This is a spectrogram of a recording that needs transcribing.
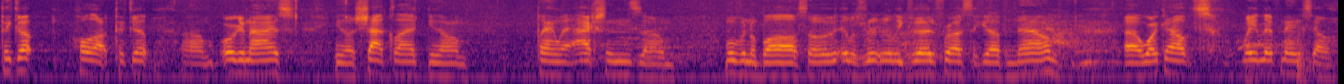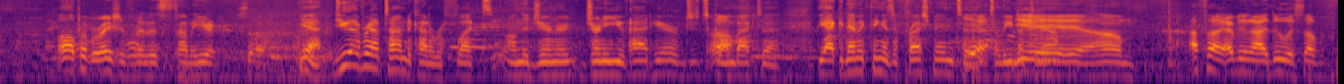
pick up, whole lot pick up. Um, organize. You know, shot clock. You know, playing with actions, um, moving the ball. So it was re- really good for us to get up and down. Uh, workouts, weightlifting. So all preparation for this time of year. So Yeah. Do you ever have time to kind of reflect on the journey journey you've had here? Just going Oh. back to the academic thing as a freshman to, yeah, to leading yeah, up to now. yeah, yeah. Um, I feel like everything I do is self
